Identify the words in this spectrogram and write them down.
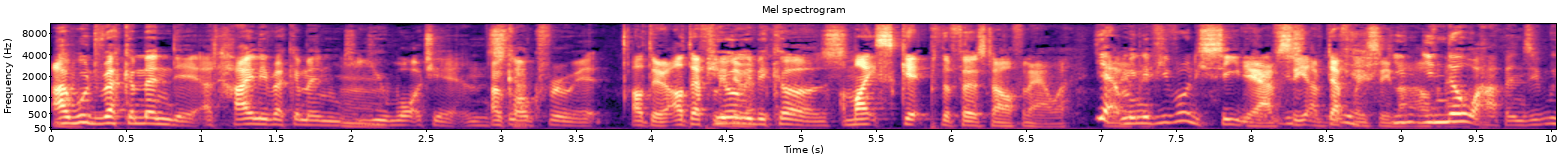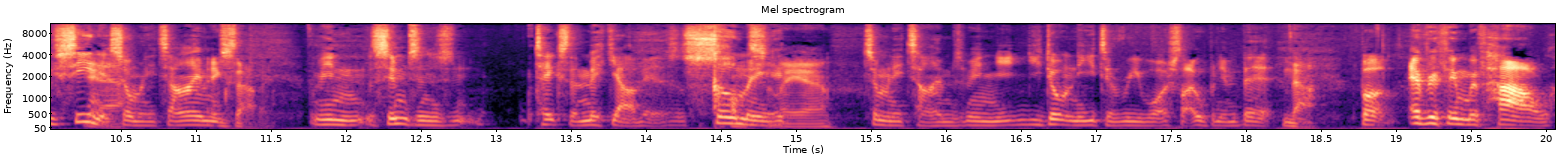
I would recommend it. I'd highly recommend you watch it and Okay. slog through it I'll do it. I'll definitely purely do it. because I might skip the first half an hour. yeah, I mean if you've already seen it, Yeah, I've just- seen- I've definitely seen you, that You half know what happens. We've seen Yeah. it so many times. exactly. I mean, The Simpsons takes the mickey out of it so Constantly, many, yeah. so many times. I mean, you, you don't need to rewatch that opening bit. No. But everything with Hal,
